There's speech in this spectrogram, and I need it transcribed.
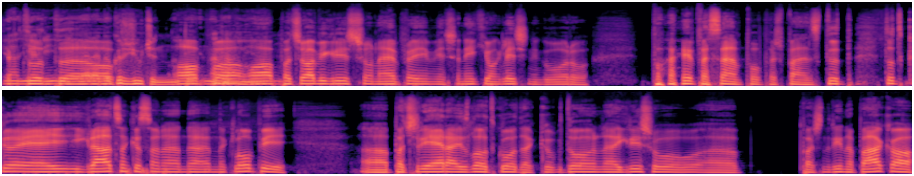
Ja, tudi, je, eh, je kar živčen. na te- Ob, na tekmi, ja. ob, pač ob igrišču najprej jim je še nekaj v angleščini govoril, pa je pa sam po pa španski. Tudi, tudi ko je igralcem, ki so na, na, na klopi, uh, pač Riera je zelo tako, da kdo na igrišču uh, pač naredi napako,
